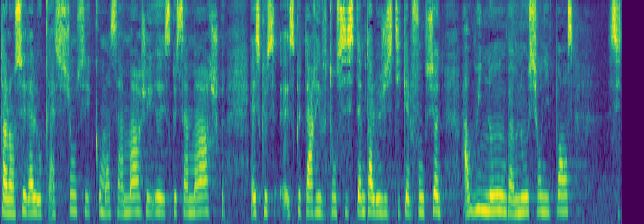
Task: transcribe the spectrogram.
t'as lancé la location, c'est comment ça marche, est-ce que ça marche, est-ce que est-ce que t'arrives, ton système, ta logistique, elle fonctionne? Ah oui, non, bah, nous aussi on y pense. C'est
